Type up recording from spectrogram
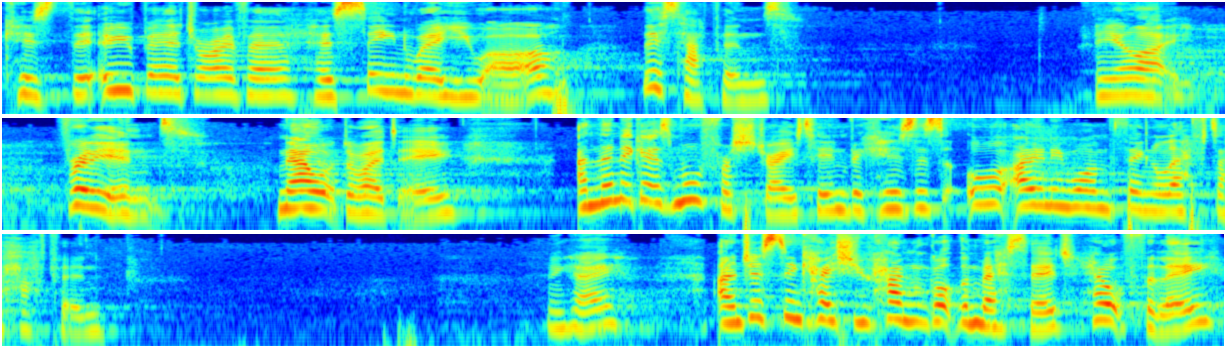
because the Uber driver has seen where you are, this happens. And you're like, brilliant. Now what do I do? And then it gets more frustrating because there's only one thing left to happen. Okay? And just in case you hadn't got the message, helpfully,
